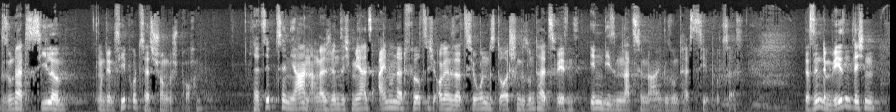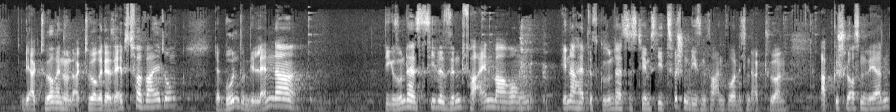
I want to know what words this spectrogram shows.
Gesundheitsziele und den Zielprozess schon gesprochen. Seit 17 Jahren engagieren sich mehr als 140 Organisationen des deutschen Gesundheitswesens in diesem nationalen Gesundheitszielprozess. Das sind im Wesentlichen die Akteurinnen und Akteure der Selbstverwaltung, der Bund und die Länder. Die Gesundheitsziele sind Vereinbarungen innerhalb des Gesundheitssystems, die zwischen diesen verantwortlichen Akteuren abgeschlossen werden.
